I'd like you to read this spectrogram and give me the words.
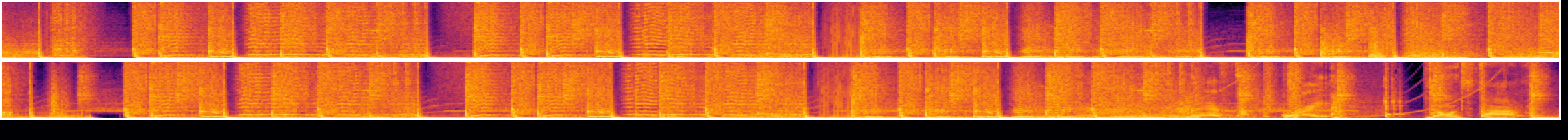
Left, right, don't stop.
